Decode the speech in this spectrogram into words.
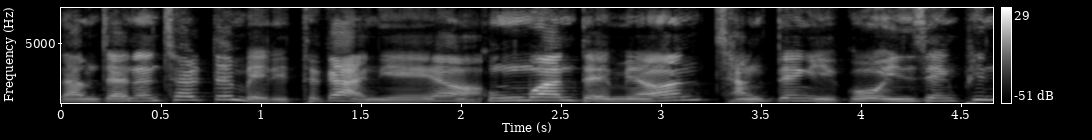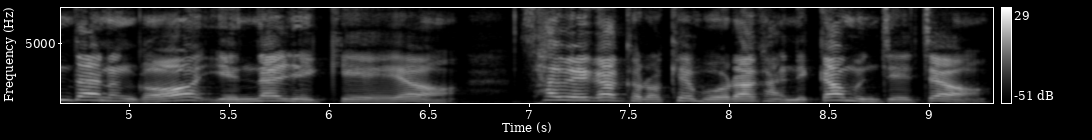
남자는 절대 메리트가 아니에요. 공무원 되면 장땡이고 인생 핀다는 거 옛날 얘기예요. 사회가 그렇게 몰아가니까 문제죠.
